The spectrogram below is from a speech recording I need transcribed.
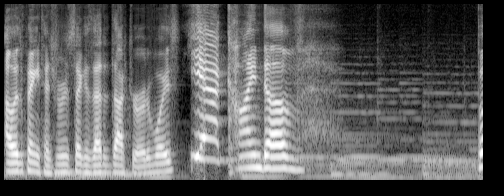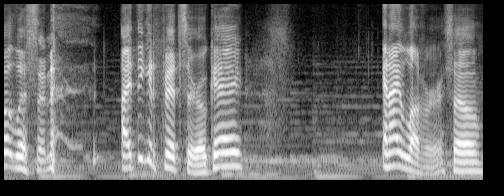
I wasn't paying attention for a second. Is that a Dr. Order voice? Yeah, kind of. But listen, I think it fits her, okay? And I love her, so.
